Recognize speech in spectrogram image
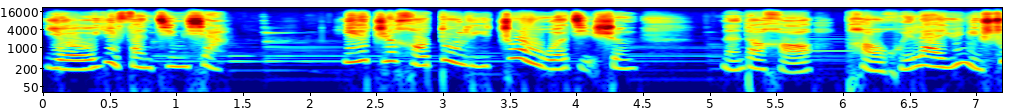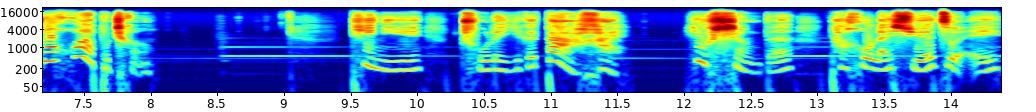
有一番惊吓，也只好肚里咒我几声，难道好跑回来与你说话不成？替你除了一个大害，又省得他后来学嘴，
